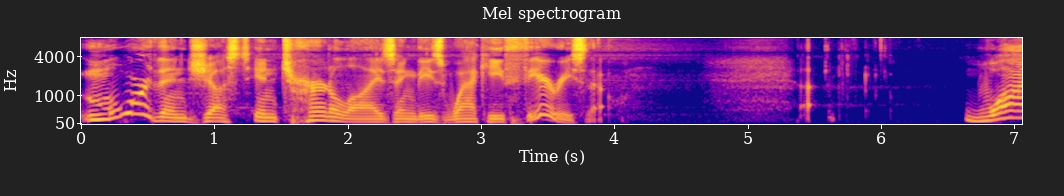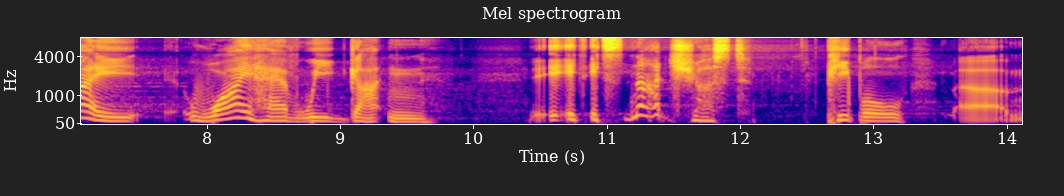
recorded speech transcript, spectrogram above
more than just internalizing these wacky theories, though, why, why have we gotten it, it's not just people um,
